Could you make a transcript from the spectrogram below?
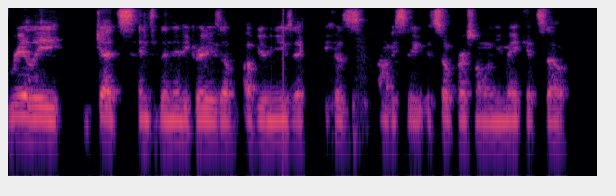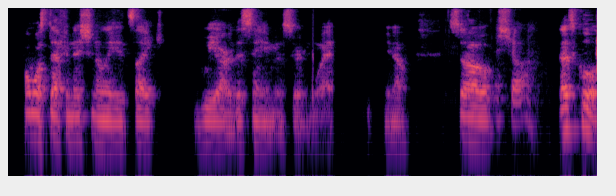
really gets into the nitty gritties of, of your music because obviously it's so personal when you make it. So almost definitionally, it's like we are the same in a certain way, you know? So For sure. that's cool.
